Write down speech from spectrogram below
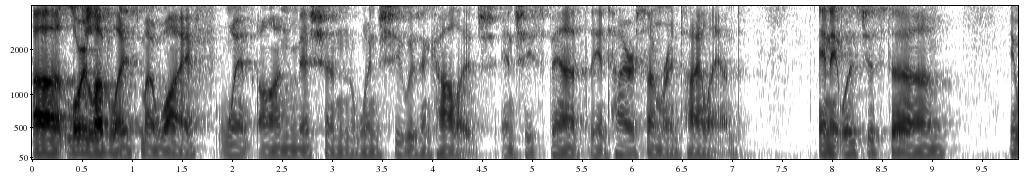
Uh, Lori Lovelace, my wife, went on mission when she was in college, and she spent the entire summer in Thailand and it was just um, it,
